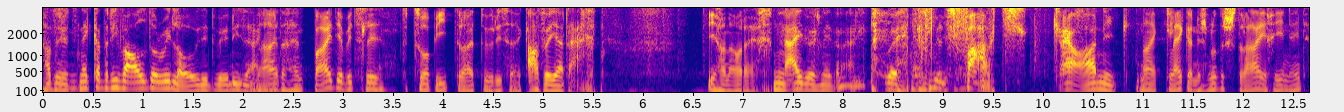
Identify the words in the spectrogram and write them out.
Also ist jetzt nicht gerade Rivaldo Reloaded, würde ich sagen. Nein, da haben beide ein bisschen dazu beigetragen, würde ich sagen. Also ja, recht. Ich habe auch recht. Nein, du hast nicht recht. Du bist falsch. Keine Ahnung. Nein, gelegen ist nur der Streich, ich nicht.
